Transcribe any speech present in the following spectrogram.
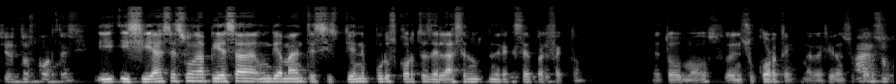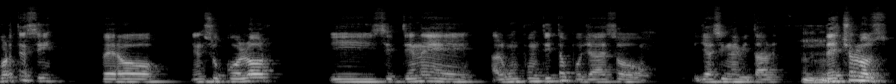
ciertos cortes. Y, y si haces una pieza, un diamante, si tiene puros cortes de láser, ¿no tendría que ser perfecto? De todos modos, en su corte, me refiero en su Ah, en su corte sí, pero en su color y si tiene algún puntito, pues ya eso ya es inevitable. De hecho, los,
